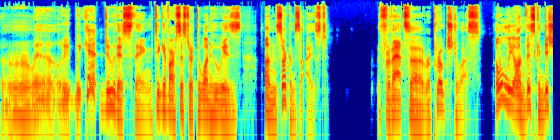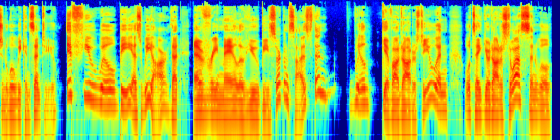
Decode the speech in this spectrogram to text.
uh, Well, we, we can't do this thing to give our sister to one who is uncircumcised. For that's a reproach to us. Only on this condition will we consent to you. If you will be as we are, that every male of you be circumcised, then we'll give our daughters to you, and we'll take your daughters to us, and we'll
